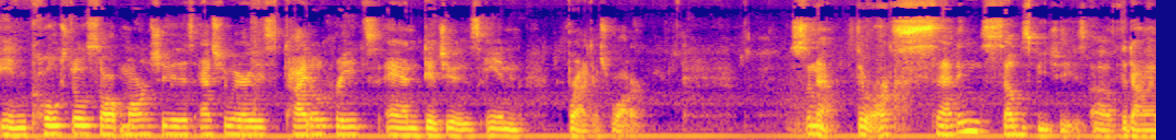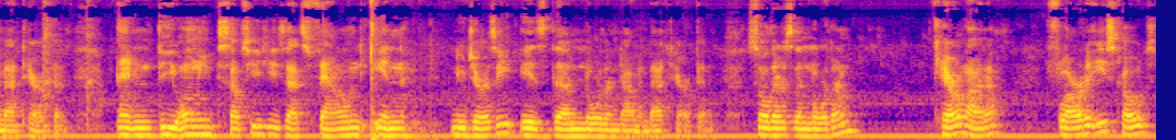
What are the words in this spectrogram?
in coastal salt marshes, estuaries, tidal creeks, and ditches in brackish water. So now, there are seven subspecies of the diamondback terrapin, and the only subspecies that's found in New Jersey is the northern diamondback terrapin. So there's the northern, Carolina, Florida East Coast,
